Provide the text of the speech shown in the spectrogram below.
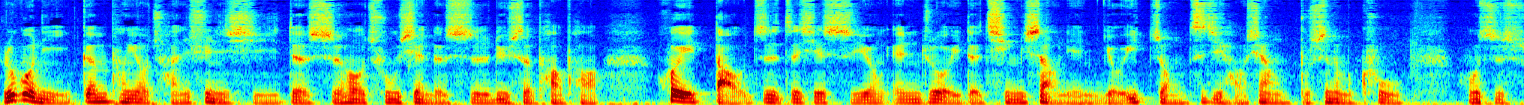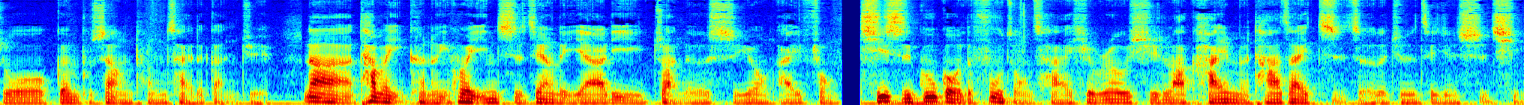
如果你跟朋友传讯息的时候出现的是绿色泡泡，会导致这些使用 Android 的青少年有一种自己好像不是那么酷，或是说跟不上同彩的感觉。那他们可能会因此这样的压力转而使用 iPhone。其实 Google 的副总裁 Hiroshi Lockheimer 他在指责的就是这件事情。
